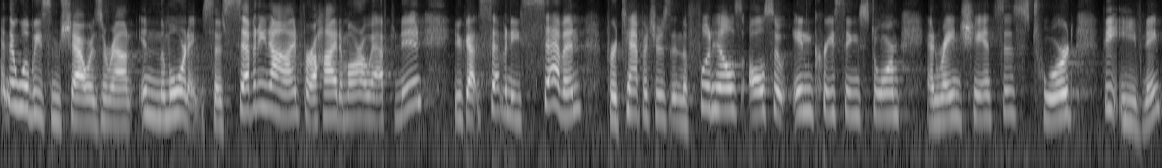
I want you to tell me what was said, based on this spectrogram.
and there will be some showers around in the morning. So 79 for a high tomorrow afternoon. You've got 77 for temperatures in the foothills, also increasing storm and rain chances toward the evening.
